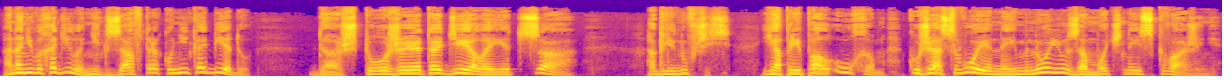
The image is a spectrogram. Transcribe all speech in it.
Она не выходила ни к завтраку, ни к обеду. Да что же это делается? Оглянувшись, я припал ухом к уже освоенной мною замочной скважине.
